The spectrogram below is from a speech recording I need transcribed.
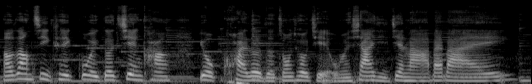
然后让自己可以过一个健康又快乐的中秋节。我们下一集见啦，拜拜。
